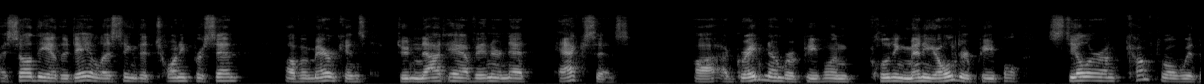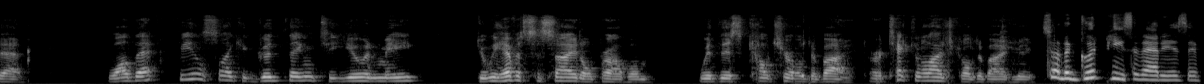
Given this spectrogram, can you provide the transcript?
I saw the other day a listing that 20% of Americans do not have internet access. Uh, a great number of people, including many older people, still are uncomfortable with that. While that feels like a good thing to you and me, do we have a societal problem with this cultural divide or technological divide, maybe? So, the good piece of that is if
